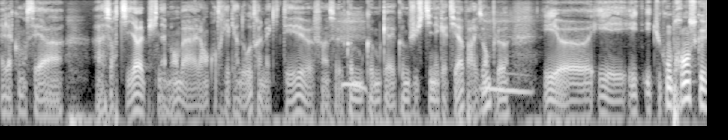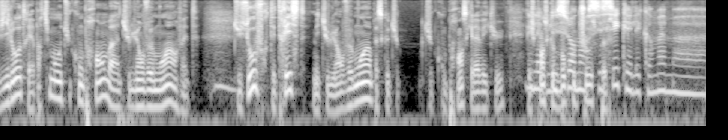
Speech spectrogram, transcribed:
elle a commencé à, à sortir. Et puis finalement, bah, elle a rencontré quelqu'un d'autre, elle m'a quitté. euh, Enfin, c'est comme, comme, comme Justine et Katia, par exemple. Mm. Et, euh, et, et- et tu comprends ce que vit l'autre. Et à partir du moment où tu comprends, bah, tu lui en veux moins, en fait. Mm. Tu souffres, tu es triste, mais tu lui en veux moins parce que tu, tu comprends ce qu'elle a vécu. Et je la pense que beaucoup de choses peuvent... narcissique, elle est quand même. euh,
